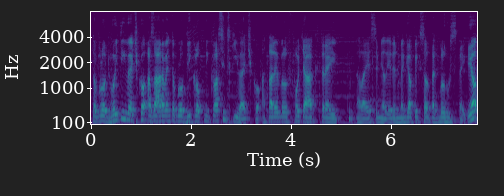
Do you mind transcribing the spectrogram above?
To bylo dvojitý Včko a zároveň to bylo výklopný klasický Včko. A tady byl foťák, který, hele, jestli měl jeden megapixel, tak byl hustý. Jo,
